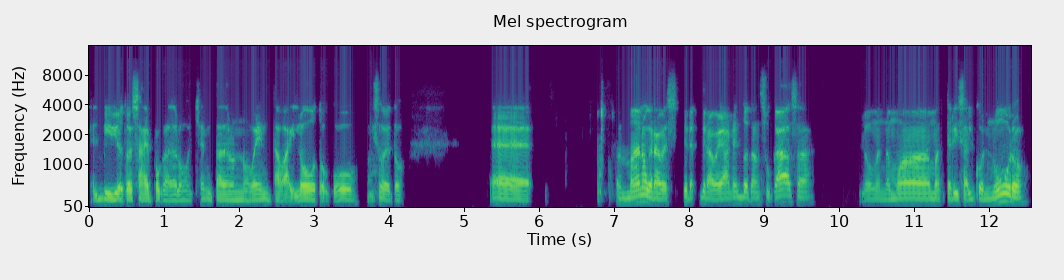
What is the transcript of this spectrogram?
Él vivió toda esa época de los 80, de los 90, bailó, tocó, hizo de todo. Eh, hermano, grabé, grabé anécdota en su casa, lo mandamos a masterizar con Nuro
